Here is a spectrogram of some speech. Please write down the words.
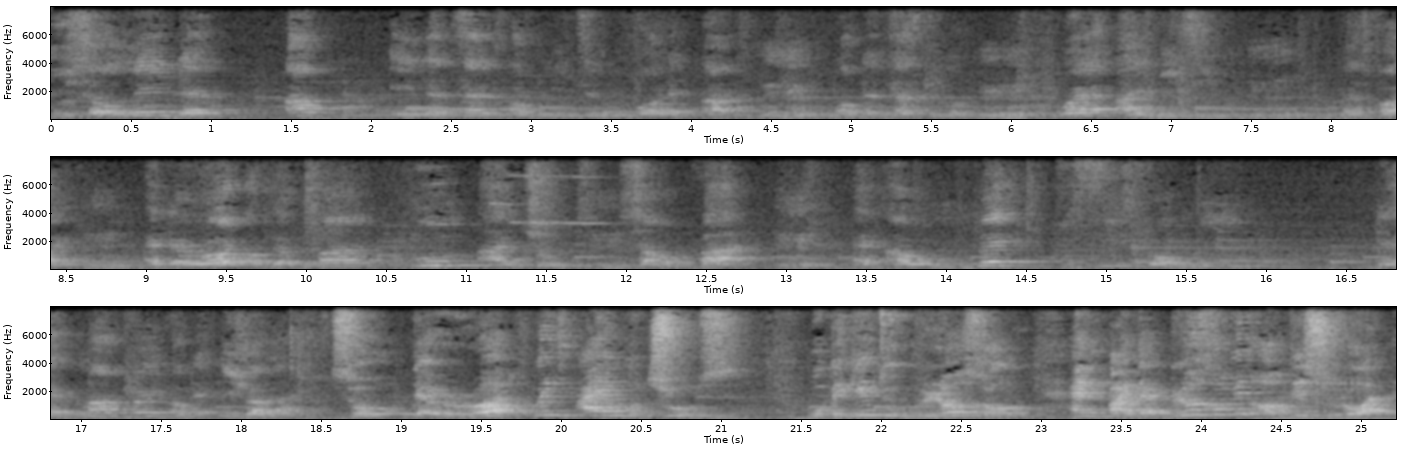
You shall lay them up in the tent of meeting before the ark Mhm. of the testimony, Mhm. where I meet you. Mhm. Verse 5. Mhm. And the rod of the man whom I choose shall Mhm. and I will make to cease from me the murmuring of the Israelites. So the rod which I will choose will begin to blossom, and by the blossoming of this rod,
